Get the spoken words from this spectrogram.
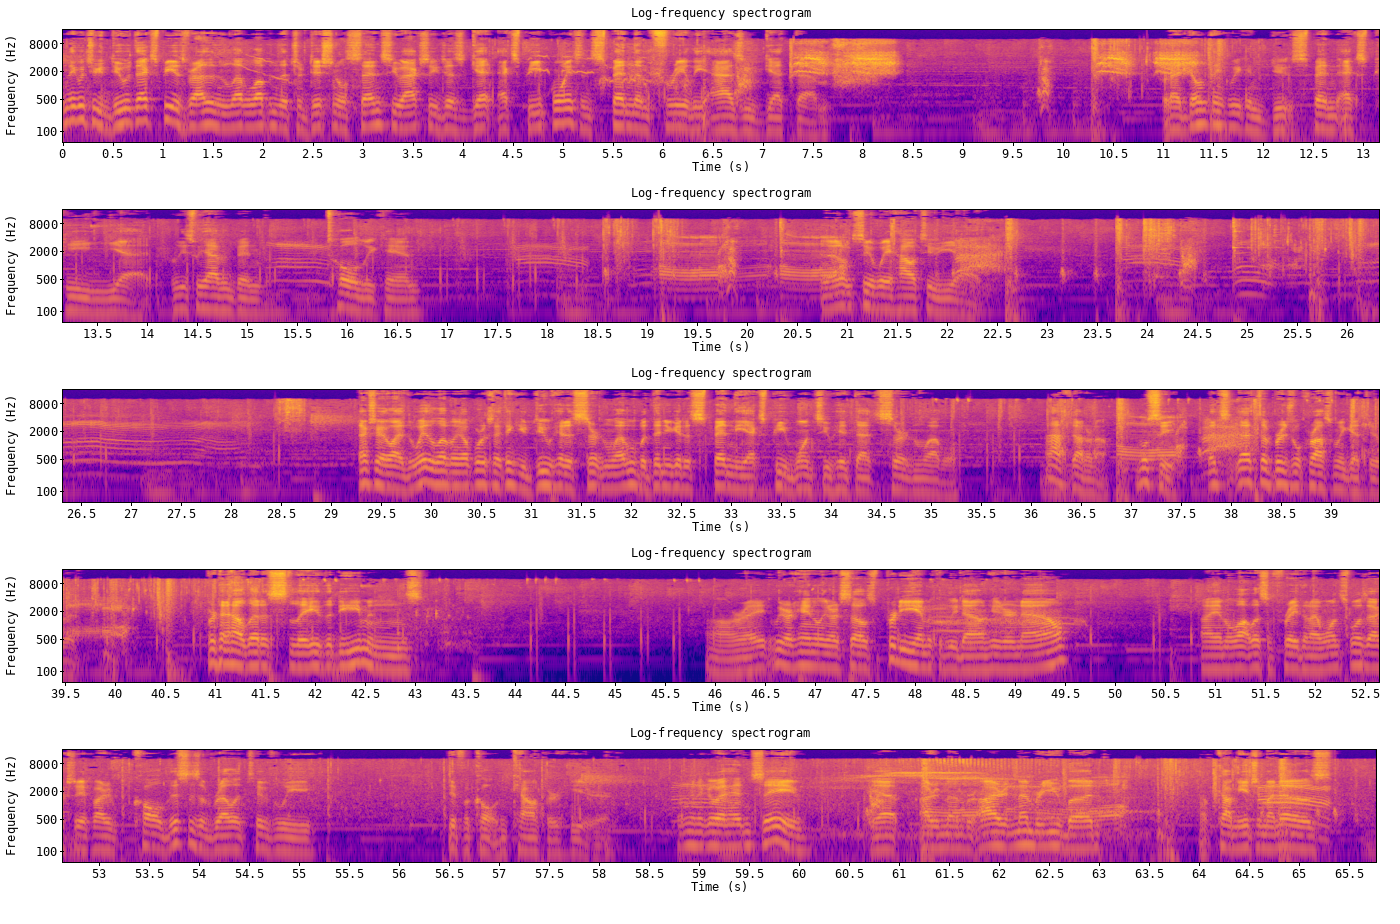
I think what you can do with XP is rather than level up in the traditional sense, you actually just get XP points and spend them freely as you get them. But I don't think we can do spend XP yet. At least we haven't been told we can. And I don't see a way how to yet. Actually, I lied. The way the leveling up works, I think you do hit a certain level, but then you get to spend the XP once you hit that certain level. Ah, I don't know. We'll see. That's that's a bridge we'll cross when we get to it. For now, let us slay the demons. Alright, we are handling ourselves pretty amicably down here now. I am a lot less afraid than I once was. Actually, if I recall, this is a relatively difficult encounter here. I'm gonna go ahead and save. Yep, I remember. I remember you, bud. That caught me itching my nose.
